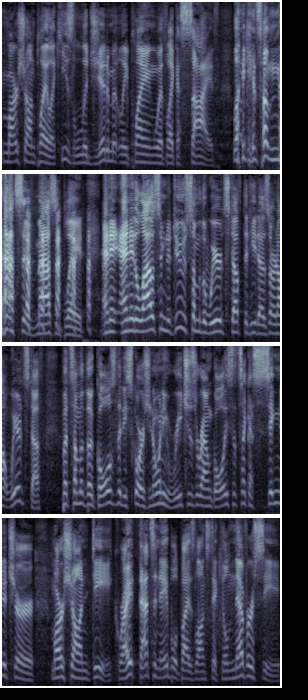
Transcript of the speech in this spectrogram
Marchand play. Like, he's legitimately playing with like a scythe. Like, it's a massive, massive blade, and it and it allows him to do some of the weird stuff that he does, or not weird stuff, but some of the goals that he scores. You know, when he reaches around goalies, that's like a signature Marchand deke, right? That's enabled by his long stick. You'll never see,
